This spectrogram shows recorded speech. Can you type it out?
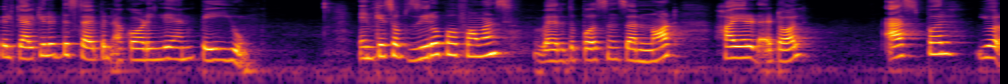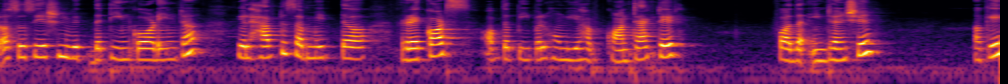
we'll calculate the stipend accordingly and pay you. In case of zero performance where the persons are not hired at all, as per your association with the team coordinator you'll have to submit the records of the people whom you have contacted for the internship okay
